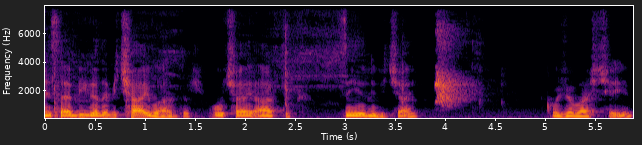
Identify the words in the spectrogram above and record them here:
Mesela Biga'da bir çay vardır. O çay artık zehirli bir çay. Kocabaş çayı.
